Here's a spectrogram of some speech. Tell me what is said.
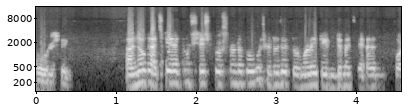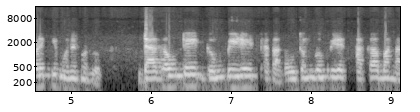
অবশ্যই। আজকে একদম শেষ প্রশ্নটা করব সেটা হচ্ছে তোমার এই তিনটে ম্যাচ দেখার পরে কি মনে হলো? ডাগ আউটে গম্ভীরের থাকা গৌতম গম্ভীরের থাকা বা না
